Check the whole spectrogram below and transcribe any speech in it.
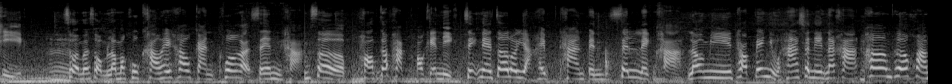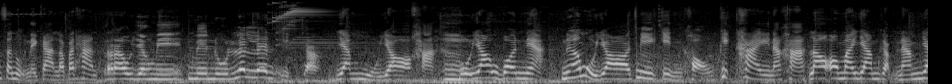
ฉีกอืมส่วนผสมเรามาคลุกเคล้าให้เข้ากันคั่วกับเส้นค่ะเสิร์ฟพร้อมกับผักออร์แกนิกซิกเนเจอร์เราอยากให้ทานเป็นเส้นเล็กค่ะ เรามีท็อปปิ้งอยู่ 5 ชนิดนะคะ เพิ่มเพื่อความสนุกในการรับประทานเรายังมีเมนูเล่น ๆ อีกจ้ะยำหมูยอค่ะอืมหมูยออุบลเนี่ยเนื้อหมูยอมีกลิ่นของพริกไทยนะคะ เราเอามายำกับน้ำย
